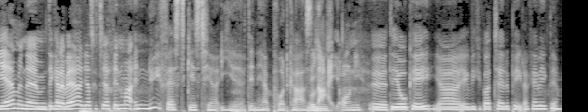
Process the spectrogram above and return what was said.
Ja, men øh, det kan da være, at jeg skal til at finde mig en ny fast gæst her i øh, den her podcast. Præcis. Nej, Ronny, øh, det er okay. Jeg, jeg, vi kan godt tage det, Peter, kan vi ikke det?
